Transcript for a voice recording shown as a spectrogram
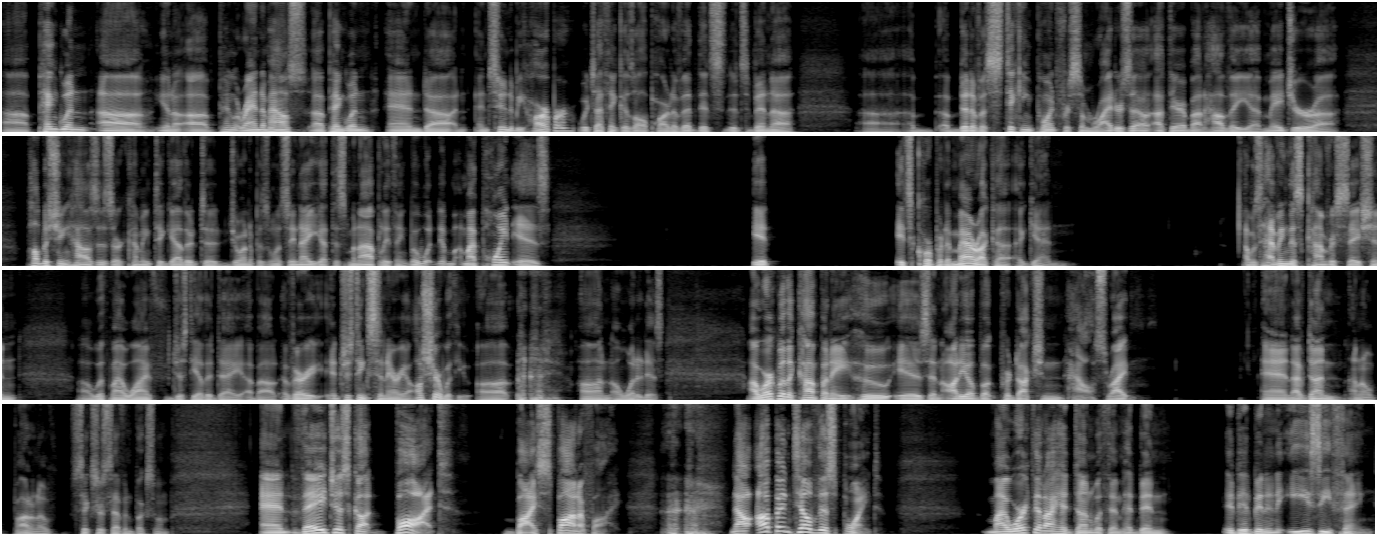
uh, Penguin, uh, you know, uh, Penguin Random House, uh, Penguin, and and soon to be Harper, which I think is all part of it. It's it's been a a, a, bit of a sticking point for some writers out, out there about how the major publishing houses are coming together to join up as one. So now you got this monopoly thing. But what, my point is, it it's corporate America again. I was having this conversation uh, with my wife just the other day about a very interesting scenario. I'll share with you uh, on on what it is. I work with a company who is an audiobook production house, right? And I've done I don't know I don't know six or seven books of them, and they just got bought by Spotify. now, up until this point, my work that I had done with them had been it had been an easy thing.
